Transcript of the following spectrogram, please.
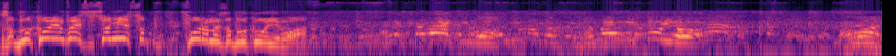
Заблокуємо весь все місто, фурами заблокуємо. Арестувати його! Давай арестуй його! Вон!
